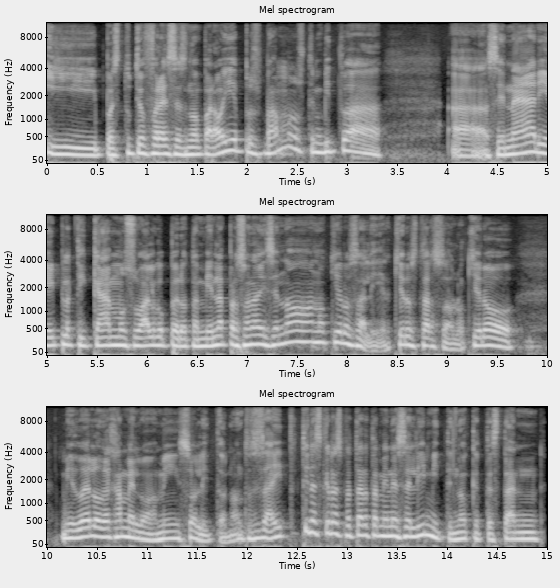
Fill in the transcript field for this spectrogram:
y pues tú te ofreces, ¿no? Para, oye, pues vamos, te invito a, a cenar y ahí platicamos o algo, pero también la persona dice, no, no quiero salir, quiero estar solo, quiero mi duelo, déjamelo a mí solito, ¿no? Entonces ahí tú tienes que respetar también ese límite, ¿no? Que te están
